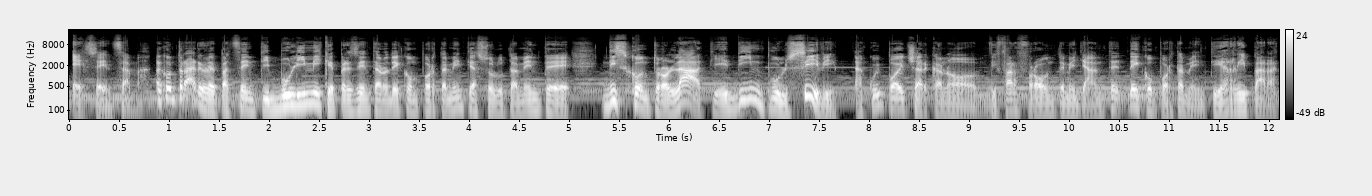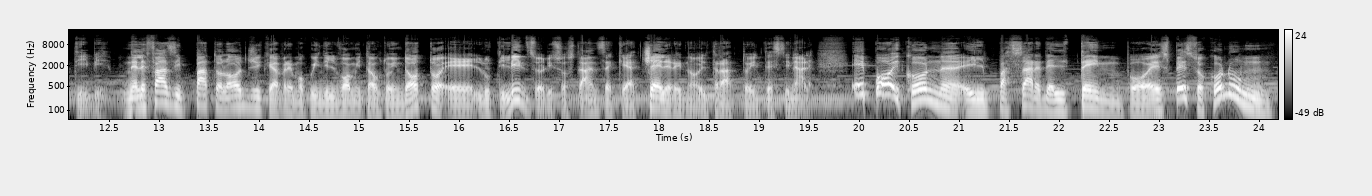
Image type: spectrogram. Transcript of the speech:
e senza ma. Al contrario, le pazienti bulimiche presentano dei comportamenti assolutamente discontrollati ed impulsivi, a cui poi cercano di far fronte mediante dei comportamenti riparativi. Nelle fasi patologiche avremo quindi il vomito autoindotto e l'utilizzo di sostanze che accelerino il tratto intestinale. E poi con il passare del tempo e spesso con un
